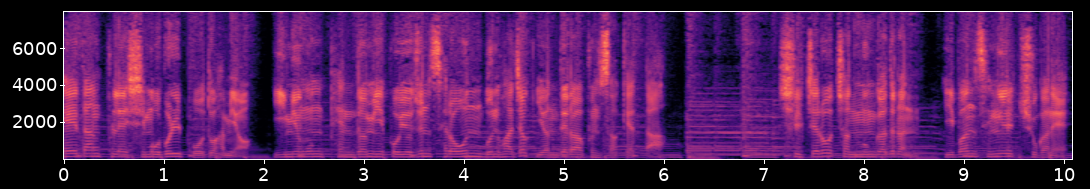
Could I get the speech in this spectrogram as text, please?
해당 플래시몹을 보도하며 이명웅 팬덤이 보여준 새로운 문화적 연대라 분석했다. 실제로 전문가들은 이번 생일 주간에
